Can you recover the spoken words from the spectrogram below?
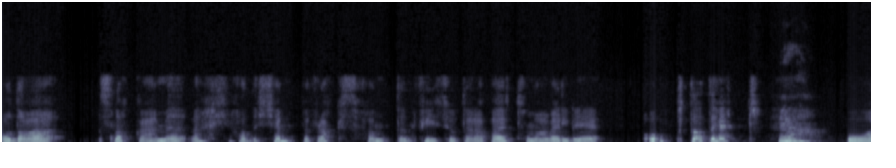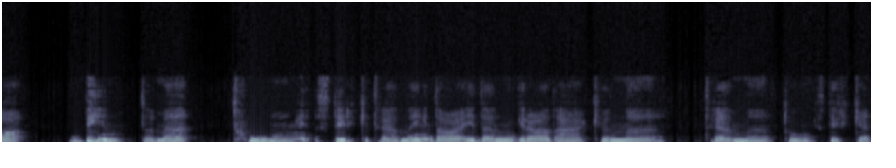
Og da snakka jeg med Jeg hadde kjempeflaks, fant en fysioterapeut som var veldig oppdatert. ja. Og begynte med tung styrketrening, da i den grad jeg kunne trene tung styrke.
